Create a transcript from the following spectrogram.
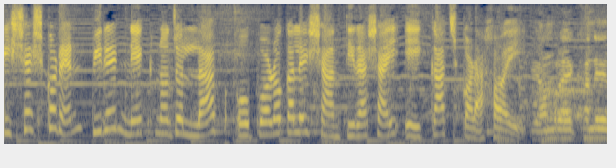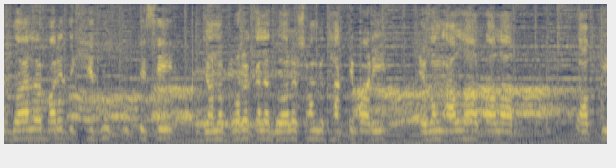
বিশ্বাস করেন, পীরের নেক নজর লাভ ও পরকালের শান্তির আশায় এই কাজ করা হয়। আমরা এখানে দয়ালের বাড়িতে খেদমত করতেছি, যেন পরকালে দয়ালের সঙ্গে থাকতে পারি এবং আল্লাহ তালার প্রাপ্তি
